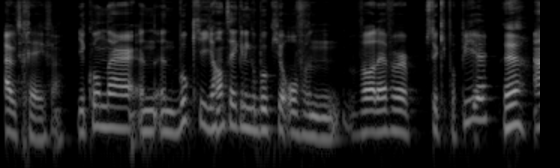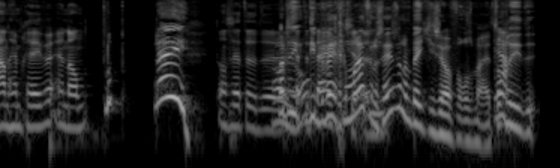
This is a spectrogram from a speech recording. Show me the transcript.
uitgeven. Je kon daar een, een boekje, je handtekeningenboekje of een whatever stukje papier Ja. aan hem geven en dan ploep, Nee, dan zette de. maar die, die beweging maakt een- nog steeds wel een beetje zo volgens mij. Toch? Ja. Die- die-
